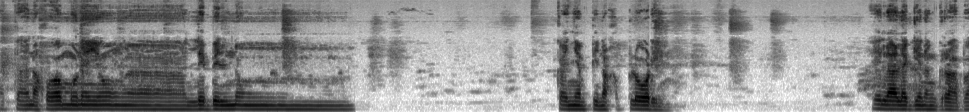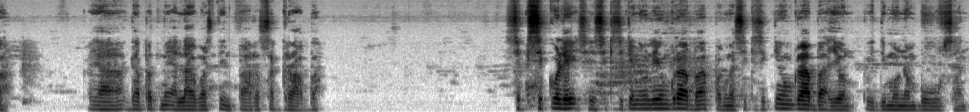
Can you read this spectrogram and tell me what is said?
at ah, nakuha mo na yung ah, level nung kanyang pinaka-flooring, ilalagyan ng graba. Kaya dapat may allowance din para sa graba. Siksik uli, sisiksikin uli yung graba. Pag nasiksik yung graba, ayun, pwede mo nang buhusan.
